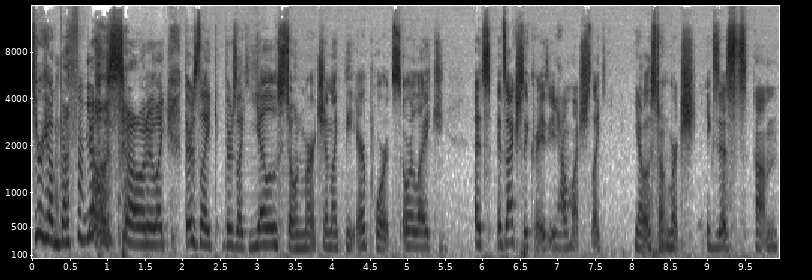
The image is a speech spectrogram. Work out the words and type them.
"You're young Beth from Yellowstone," or like, "There's like there's like Yellowstone merch in like the airports," or like, it's it's actually crazy how much like Yellowstone merch exists um,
